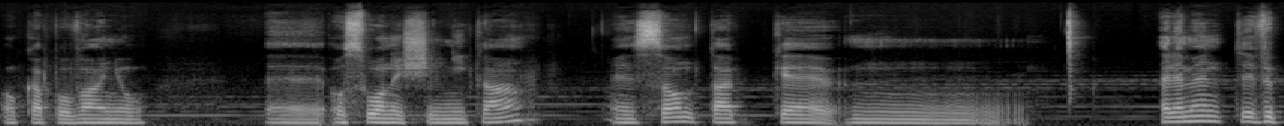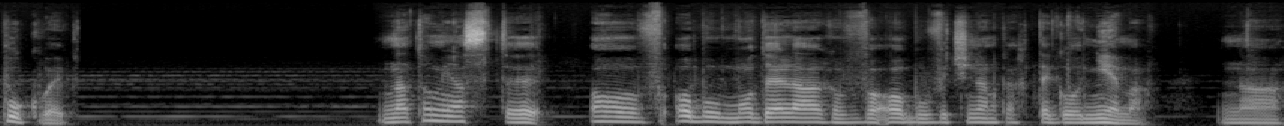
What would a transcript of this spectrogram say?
okapowaniu e, osłony silnika, e, są takie mm, elementy wypukłe. Natomiast e, o, w obu modelach, w obu wycinankach tego nie ma na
